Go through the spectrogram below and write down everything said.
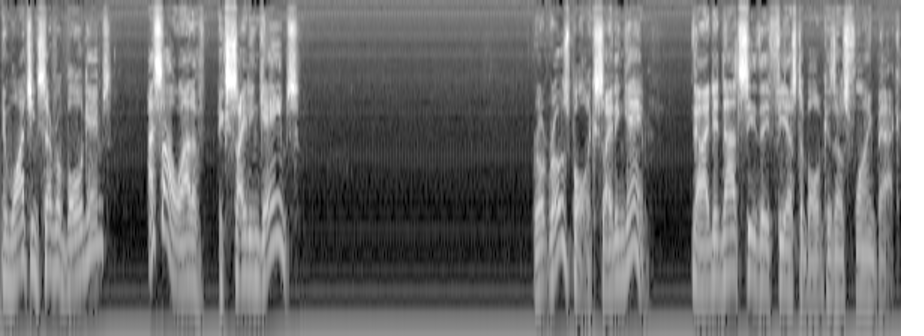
In watching several bowl games, I saw a lot of exciting games. Rose Bowl, exciting game. Now, I did not see the Fiesta Bowl because I was flying back.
